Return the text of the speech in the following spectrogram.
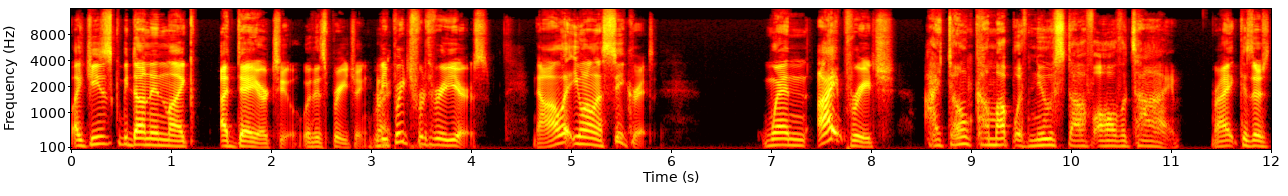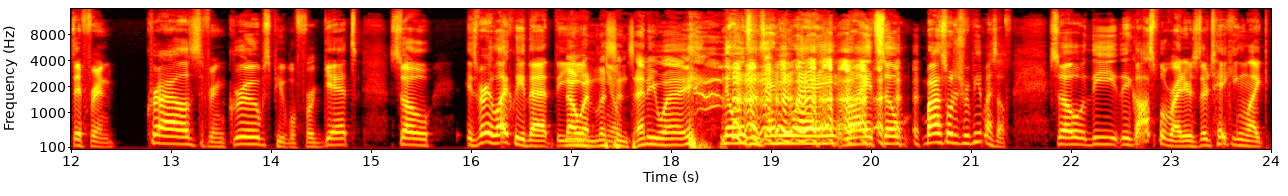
like Jesus could be done in like a day or two with his preaching, but he preached for three years. Now I'll let you in on a secret. When I preach, I don't come up with new stuff all the time, right? Because there's different crowds, different groups, people forget. So it's very likely that the no one you know, listens anyway. no one listens anyway, right? So might as well just repeat myself. So the the gospel writers, they're taking like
